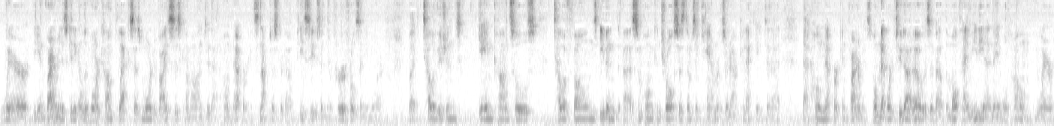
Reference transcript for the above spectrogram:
where the environment is getting a little more complex as more devices come on to that home network. It's not just about PCs and their peripherals anymore, but televisions, game consoles, telephones, even uh, some home control systems and cameras are now connecting to that, that home network environment. Home Network 2.0 is about the multimedia enabled home where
